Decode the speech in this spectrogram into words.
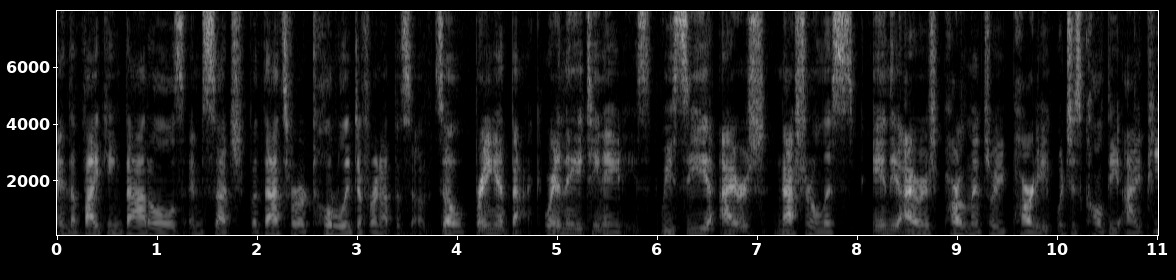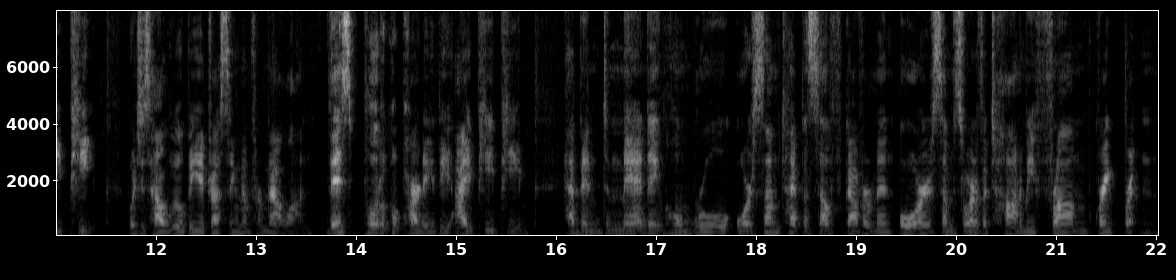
and the Viking battles and such, but that's for a totally different episode. So bring it back. We're in the 1880s. We see Irish nationalists in the Irish Parliamentary Party, which is called the IPP which is how we'll be addressing them from now on. This political party, the IPP, had been demanding home rule or some type of self government or some sort of autonomy from Great Britain.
